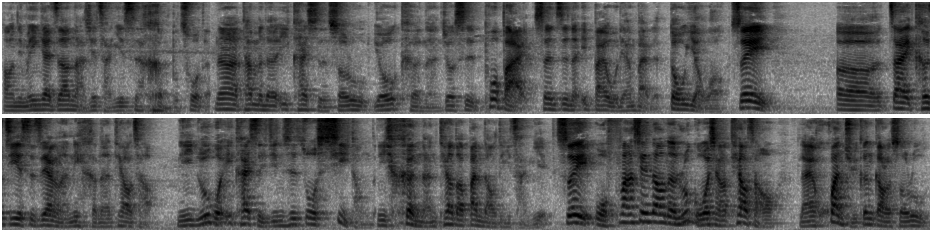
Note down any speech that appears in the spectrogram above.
哦，你们应该知道哪些产业是很不错的。那他们的一开始的收入有可能就是破百，甚至呢一百五、两百的都有哦。所以，呃，在科技业是这样的，你很难跳槽。你如果一开始已经是做系统的，你很难跳到半导体产业。所以我发现到呢，如果我想要跳槽来换取更高的收入，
